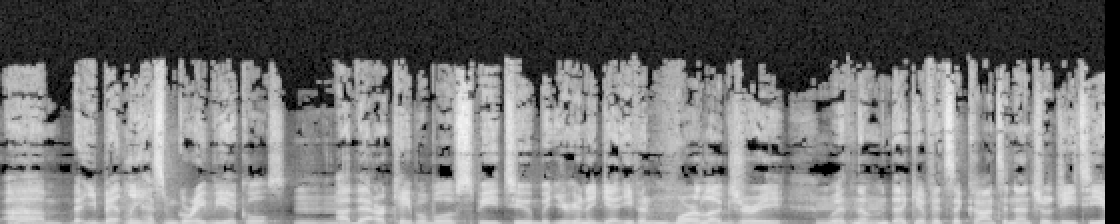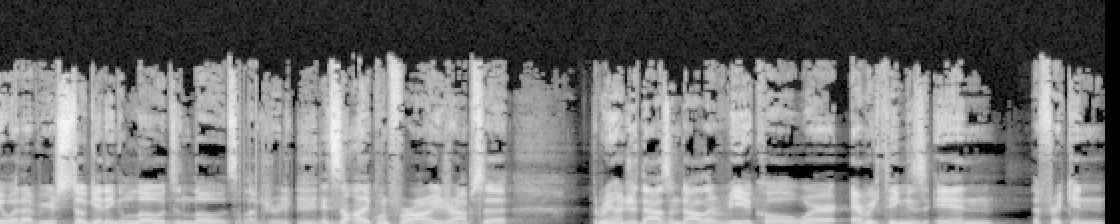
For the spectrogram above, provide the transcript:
Um, but you- Bentley has some great vehicles Mm-hmm. uh, that are capable of speed too, but you're going to get even more luxury with no, Mm-hmm. like if it's a Continental GT or whatever, you're still getting loads and loads of luxury. Mm-hmm. It's not like when Ferrari drops a three hundred thousand dollar vehicle where everything's in the freaking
